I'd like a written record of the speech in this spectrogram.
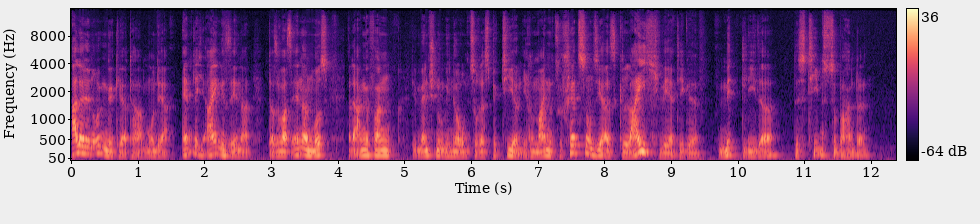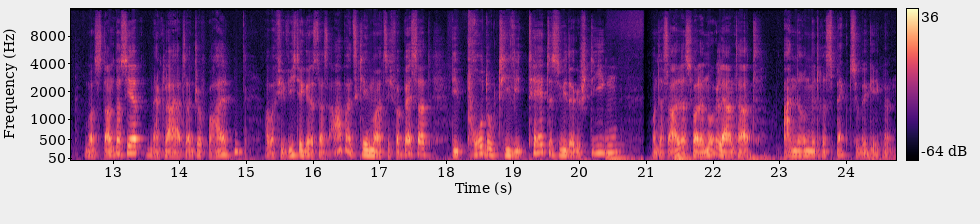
alle den Rücken gekehrt haben und er endlich eingesehen hat, dass er was ändern muss, hat er angefangen, die Menschen um ihn herum zu respektieren, ihre Meinung zu schätzen und sie als gleichwertige Mitglieder des Teams zu behandeln. Und was dann passiert? Na klar, er hat seinen Job behalten, aber viel wichtiger ist, das Arbeitsklima hat sich verbessert, die Produktivität ist wieder gestiegen und das alles, weil er nur gelernt hat, anderen mit Respekt zu begegnen.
